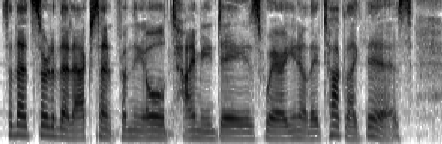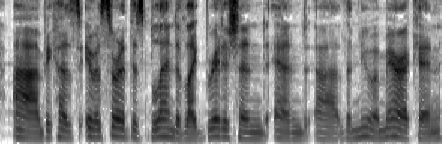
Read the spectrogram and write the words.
So that's sort of that accent from the old timey days where, you know, they talk like this. Uh, because it was sort of this blend of like British and and uh, the new American,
